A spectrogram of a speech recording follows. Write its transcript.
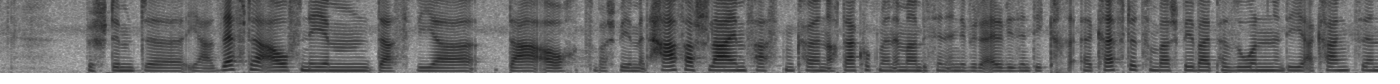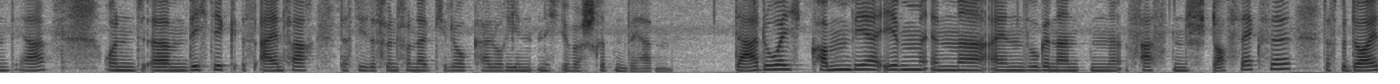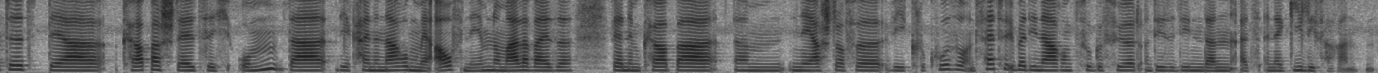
bestimmte ja, Säfte aufnehmen, dass wir da auch zum Beispiel mit Haferschleim fasten können. Auch da guckt man immer ein bisschen individuell, wie sind die äh, Kräfte zum Beispiel bei Personen, die erkrankt sind. Ja? Und ähm, wichtig ist einfach, dass diese 500 Kilokalorien nicht überschritten werden dadurch kommen wir eben in äh, einen sogenannten Fastenstoffwechsel. Das bedeutet, der Körper stellt sich um, da wir keine Nahrung mehr aufnehmen. Normalerweise werden im Körper ähm, Nährstoffe wie Glucose und Fette über die Nahrung zugeführt und diese dienen dann als Energielieferanten.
